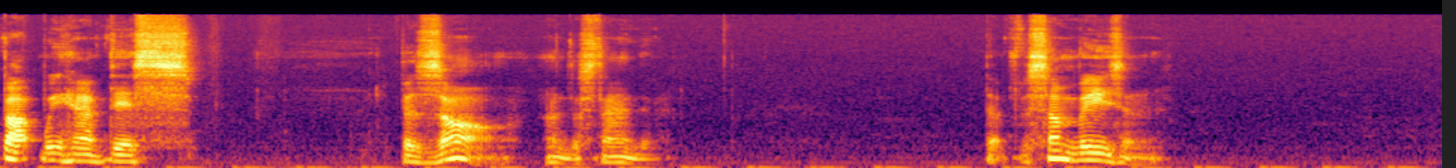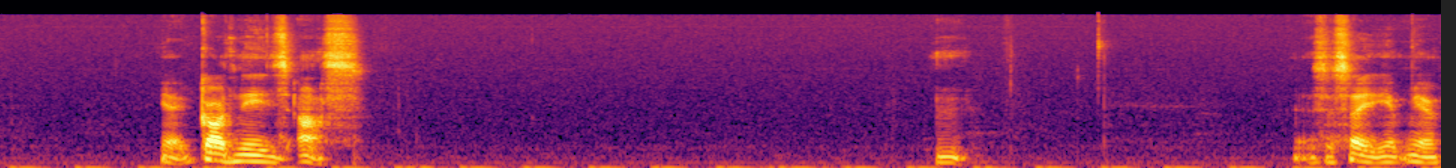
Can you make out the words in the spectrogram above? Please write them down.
But we have this bizarre understanding that for some reason, you know, God needs us. As I say, you know,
